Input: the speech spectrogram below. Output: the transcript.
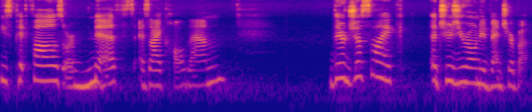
these pitfalls or myths, as I call them, they're just like a choose your own adventure book.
